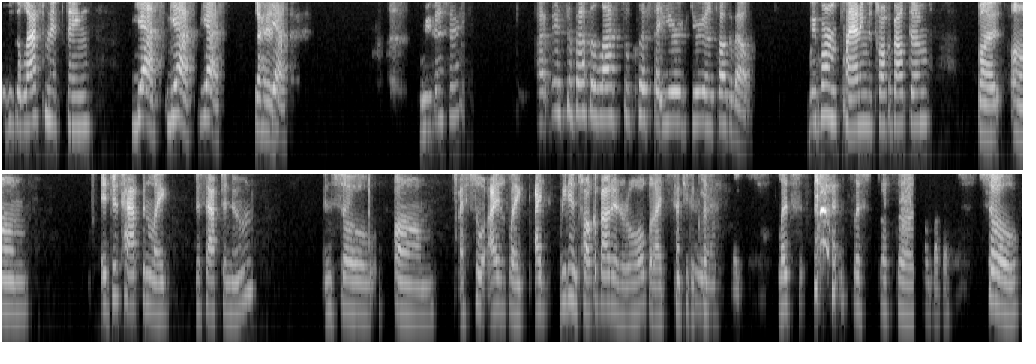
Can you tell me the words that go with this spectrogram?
it was a last minute thing. Yes. Yes. Yes. Go ahead. Yes. What were you gonna say? Uh, it's about the last two clips that you're you're to talk about. We weren't planning to talk about them, but um it just happened like this afternoon. And so um I saw I was like I we didn't talk about it at all, but I sent you the clip. Yeah. Like, let's let's let's uh, talk about that. So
